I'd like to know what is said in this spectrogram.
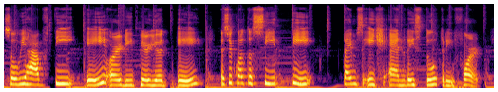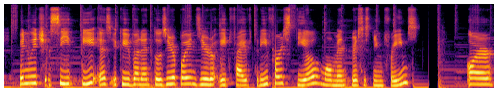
so we have TA or the period A is equal to CT times HN raised to 3 4 in which CT is equivalent to 0.0853 for steel moment resisting frames or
